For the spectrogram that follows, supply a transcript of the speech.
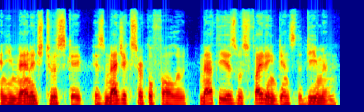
and he managed to escape. His magic circle followed. Matthias was fighting against the demon,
